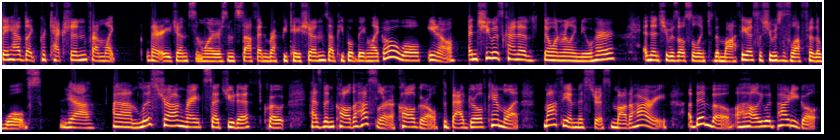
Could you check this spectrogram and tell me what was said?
they had like protection from like their agents and lawyers and stuff and reputations of people being like, oh, well, you know. And she was kind of, no one really knew her. And then she was also linked to the mafia. So she was just left for the wolves. Yeah. Um, Liz Strong writes that Judith, quote, has been called a hustler, a call girl, the bad girl of Camelot, mafia mistress, Mata Hari, a bimbo, a Hollywood party girl,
